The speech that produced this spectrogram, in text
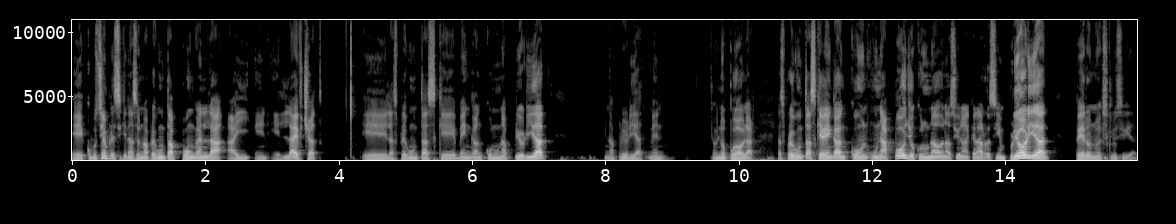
Eh, como siempre, si quieren hacer una pregunta, pónganla ahí en el live chat. las preguntas que vengan con una prioridad. Una prioridad, men. Hoy no puedo hablar. Las preguntas que vengan con un apoyo, con una donación al canal reciben prioridad, pero no exclusividad.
